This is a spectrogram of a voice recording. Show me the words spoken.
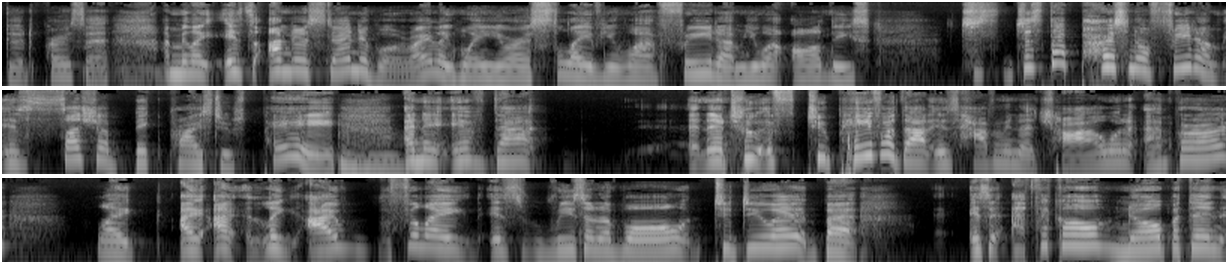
good person. Mm-hmm. I mean, like it's understandable, right? Like when you're a slave, you want freedom, you want all these just just that personal freedom is such a big price to pay. Mm-hmm. And if that and to if to pay for that is having a child with an emperor, like I, I like I feel like it's reasonable to do it, but is it ethical? No, but then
